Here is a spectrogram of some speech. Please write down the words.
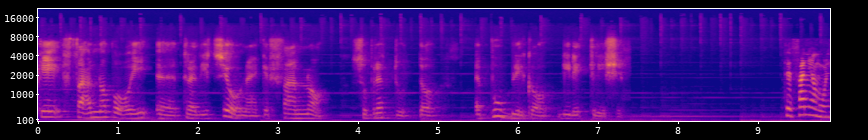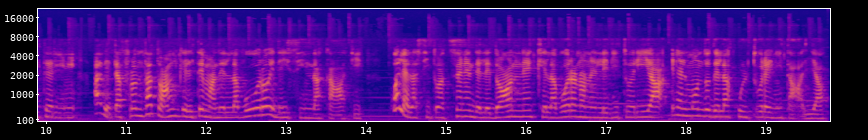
che fanno poi eh, tradizione, che fanno soprattutto eh, pubblico di lettrici. Stefania Multerini, avete affrontato anche il tema del lavoro e dei sindacati. Qual è la situazione delle donne che lavorano nell'editoria e nel mondo della cultura in Italia?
